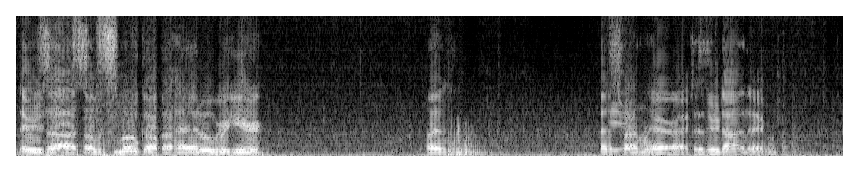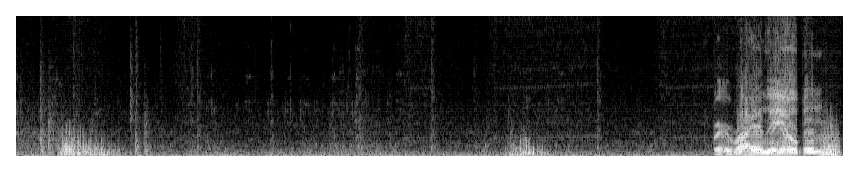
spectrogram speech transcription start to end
There's uh, some smoke up ahead over here. Uh, that's Yeah. friendly? Alright, because they're down there. Right in the open,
